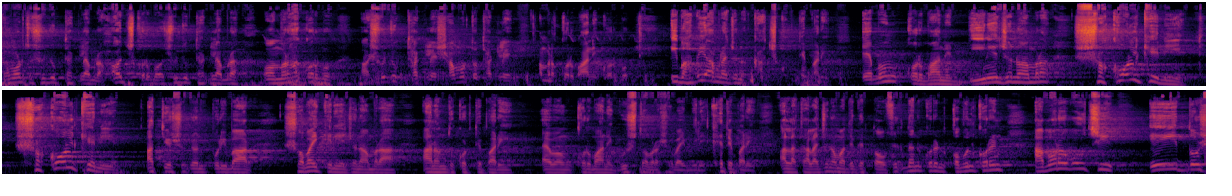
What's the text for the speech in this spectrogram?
সমর্থ সুযোগ থাকলে আমরা হজ করব, সুযোগ থাকলে আমরা অমরাহ করব, আর সুযোগ থাকলে, সামর্থ্য থাকলে আমরা কোরবানি করব। এইভাবেই আমরা যেন কাজ করতে পারি এবং কোরবানির দিনে যেন আমরা সকলকে নিয়ে সকলকে নিয়ে, আত্মীয় স্বজন, পরিবার, সবাইকে নিয়ে যেন আমরা আনন্দ করতে পারি এবং কোরবানি গুস্ত আমরা সবাই মিলে খেতে পারি। আল্লাহ তালা যেন আমাদেরকে তৌফিক দান করেন, কবুল করেন। আবারও বলছি, এই দশ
